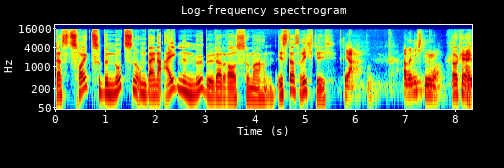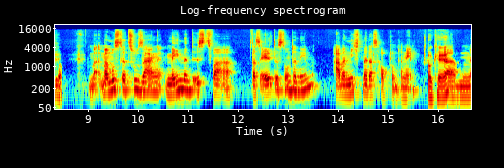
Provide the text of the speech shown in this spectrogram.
das Zeug zu benutzen, um deine eigenen Möbel daraus zu machen. Ist das richtig? Ja, aber nicht nur. Okay. Also, man, man muss dazu sagen, Mainment ist zwar das älteste Unternehmen, aber nicht mehr das Hauptunternehmen. Okay. Ähm,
